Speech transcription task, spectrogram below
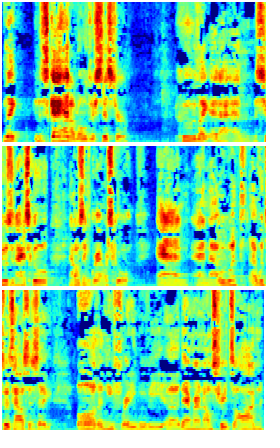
like this guy had an older sister, who like and I, and she was in high school and I was in grammar school, and and uh, we went. I went to his house and he's like, oh, the new Freddy movie, uh, Nightmare on Elm Street's on.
